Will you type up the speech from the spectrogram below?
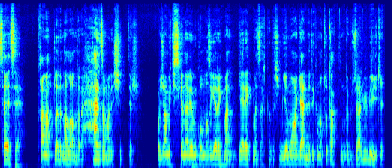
SS kanatların alanları her zaman eşittir. Hocam ikizkenar yamuk olması gerekmez mi? Gerekmez arkadaşım. Yamuğa gelmedik ama tut aklında güzel bir bilgi.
